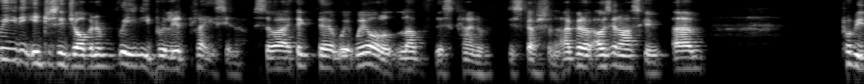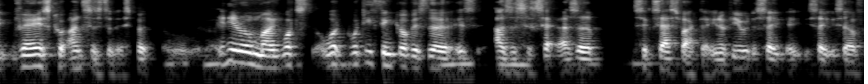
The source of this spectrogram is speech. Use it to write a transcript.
really interesting job in a really brilliant place, you know. So I think that we, we all love this kind of discussion. I've got. I was going to ask you. Um, probably various answers to this, but in your own mind, what's what what do you think of as the is as a success as a success factor? You know, if you were to say say yourself,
